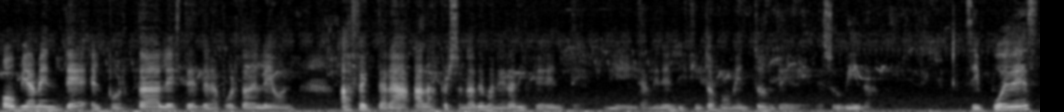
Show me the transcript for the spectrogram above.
Obviamente el portal este de la Puerta del León afectará a las personas de manera diferente y, también en distintos momentos de, de su vida. Si puedes,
